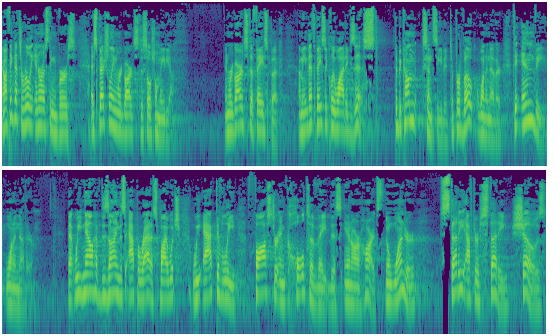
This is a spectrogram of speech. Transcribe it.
Now, I think that's a really interesting verse, especially in regards to social media. In regards to Facebook, I mean, that's basically why it exists to become conceited, to provoke one another, to envy one another. That we now have designed this apparatus by which we actively foster and cultivate this in our hearts. No wonder study after study shows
